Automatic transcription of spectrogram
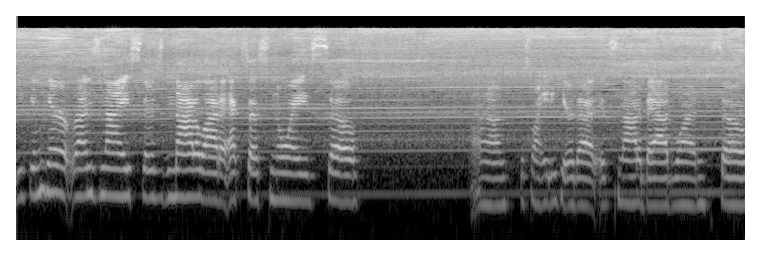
you can hear it runs nice. There's not a lot of excess noise. So um, just want you to hear that. It's not a bad one. So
